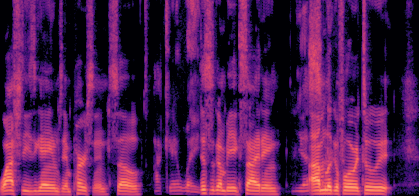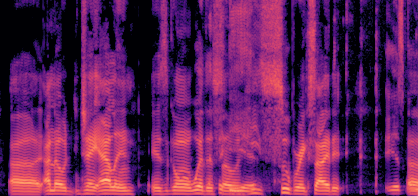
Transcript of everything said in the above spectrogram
watch these games in person. So I can't wait. this is gonna be exciting. yes, I'm sir. looking forward to it. Uh, I know Jay Allen is going with us, so Yeah. he's super excited. It's gonna be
